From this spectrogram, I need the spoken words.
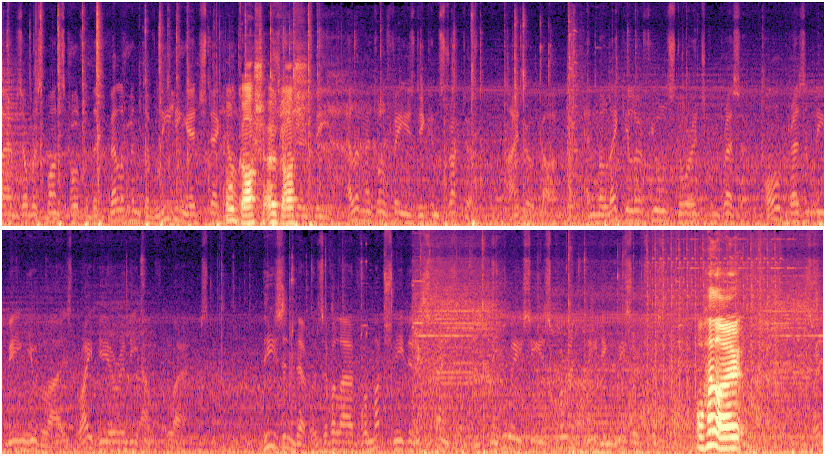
Labs are responsible for the development of leading-edge technology. Oh gosh, oh gosh. elemental phase deconstructor, hydrocarbon, and molecular fuel storage compressor, all presently being utilized right here in the Alpha Labs. These endeavors have allowed for much-needed expansion into the UAC's current leading research facility. Oh, hello. Where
